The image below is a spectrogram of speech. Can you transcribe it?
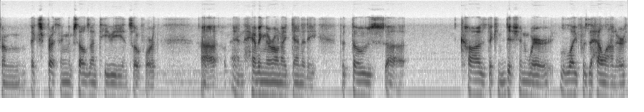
from expressing themselves on TV and so forth, uh, and having their own identity, that those uh, caused a condition where life was a hell on earth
